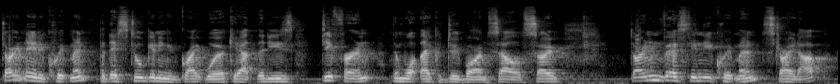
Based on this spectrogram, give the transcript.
don't need equipment, but they're still getting a great workout that is different than what they could do by themselves. So don't invest in the equipment straight up,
